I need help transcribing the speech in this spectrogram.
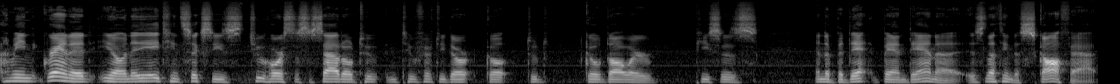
I mean, granted, you know, in the 1860s, two horses, a saddle, two and two fifty do- go, two dollar pieces, and a bandana is nothing to scoff at.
